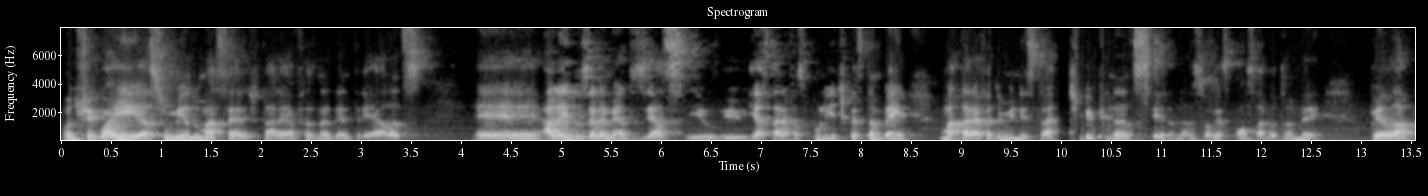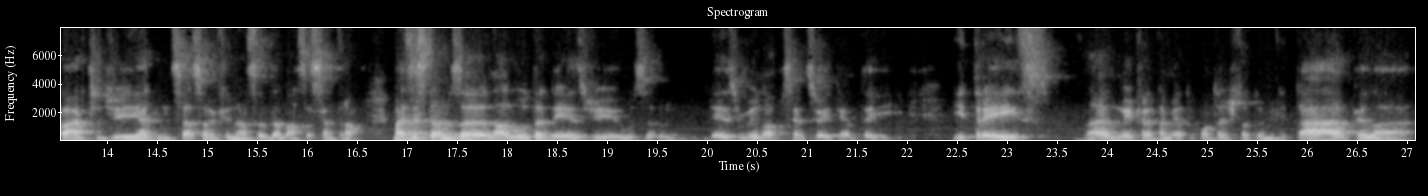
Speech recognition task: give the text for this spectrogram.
onde fico aí assumindo uma série de tarefas, né, dentre elas é, além dos elementos e as, e, e as, tarefas políticas, também uma tarefa administrativa e financeira. Né? Eu sou responsável também pela parte de administração e finanças da nossa central. Mas estamos uh, na luta desde, os, desde 1983, né, no enfrentamento contra a ditadura militar, pela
